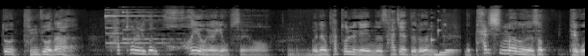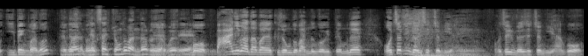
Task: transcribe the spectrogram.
또 불교나 카톨릭은 거의 영향이 없어요. 왜냐하면 카톨릭에 있는 사제들은 뭐 80만 원에서 100, 200만 원? 한 150만 원? 140 정도 받는다 그러더라고요. 예, 예. 뭐 많이 받아봐야 그 정도 받는 거기 때문에 어차피 면세점 이하예요. 음. 어차피 면세점 이하고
